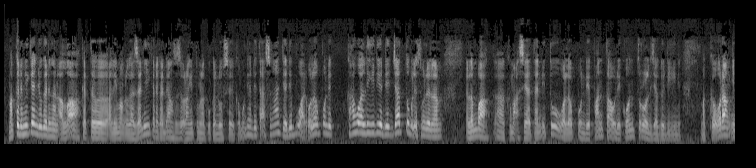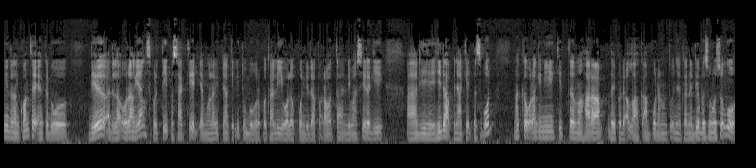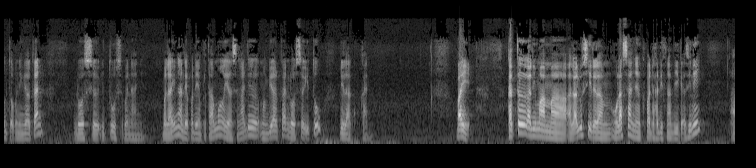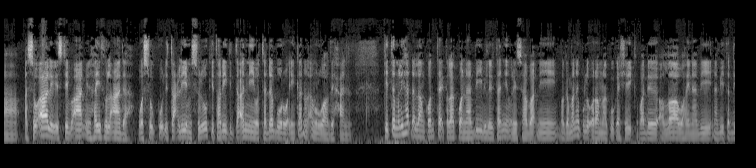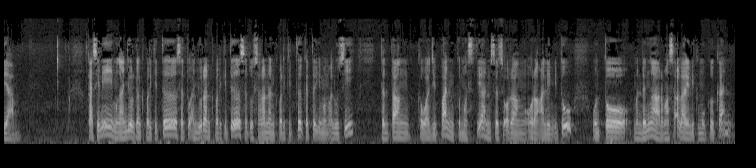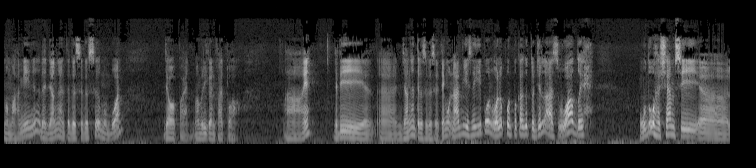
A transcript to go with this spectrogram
maka demikian juga dengan Allah kata Al-Imam Al-Ghazali kadang-kadang seseorang itu melakukan dosa kemudian dia tak sengaja dia buat walaupun dia kawal diri dia dia jatuh balik semula dalam lembah uh, kemaksiatan itu walaupun dia pantau dia kontrol dia jaga dirinya maka orang ini dalam konteks yang kedua dia adalah orang yang seperti pesakit yang mengalami penyakit itu beberapa kali walaupun dia dapat rawatan dia masih lagi uh, dihidap penyakit tersebut maka orang ini kita mengharap daripada Allah keampunan untuknya kerana dia bersungguh-sungguh untuk meninggalkan dosa itu sebenarnya. Berlainan daripada yang pertama yang sengaja membiarkan dosa itu dilakukan. Baik. Kata al-imam uh, al-alusi dalam ulasannya kepada hadis Nabi kat sini Ah, as-su'al al-istib'ad min haythu al-'adah wa sukut li ta'lim suluki tariq at-ta'anni wa wa in wadihan. Kita melihat dalam konteks kelakuan Nabi bila ditanya oleh sahabat ni bagaimana pula orang melakukan syirik kepada Allah wahai Nabi? Nabi terdiam. Kat sini menganjurkan kepada kita satu anjuran kepada kita satu saranan kepada kita kata Imam Alusi tentang kewajipan kemestian seseorang orang alim itu untuk mendengar masalah yang dikemukakan, memahaminya dan jangan tergesa-gesa membuat jawapan, memberikan fatwa. Ha, eh? Jadi uh, jangan tergesa-gesa. Tengok Nabi sendiri pun walaupun perkara itu jelas, wadih, wuduh syamsi uh,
